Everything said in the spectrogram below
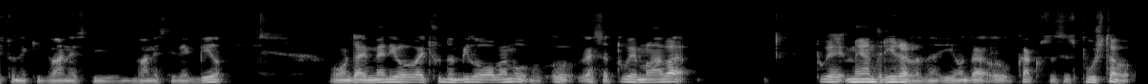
isto neki 12. 12. vek bio. Onda je meni ovaj čudno bilo ovamo, o, e sad tu je mlava, tu je meandrirala, da, i onda o, kako sam se spuštao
